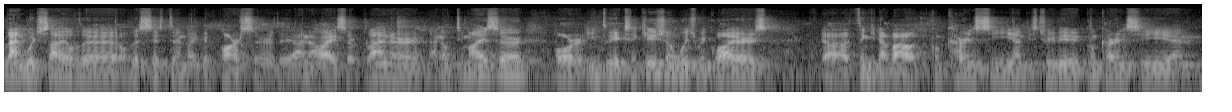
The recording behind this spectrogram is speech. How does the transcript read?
language side of the, of the system, like the parser, the analyzer, planner, and optimizer, or into the execution, which requires uh, thinking about concurrency and distributed concurrency and,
